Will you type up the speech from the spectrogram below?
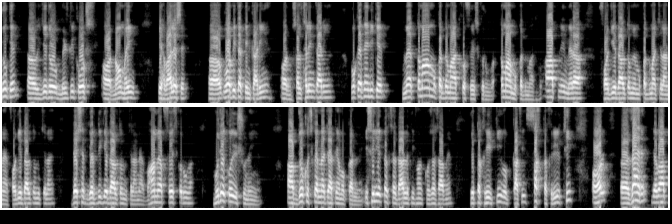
क्योंकि ये जो मिलिट्री कोर्ट्स और 9 मई के हवाले से वो अभी तक इनकारी हैं और मुसलसल इनकारी हैं। वो कहते हैं जी कि मैं तमाम मुकदमात को फेस करूँगा, तमाम मुकदमात को। आपने मेरा फौजी अदालतों में मुकदमा चलाना है, फौजी अदालतों में चलाएँ दहशत गर्दी की अदालतों में चलाना है, वहाँ मैं आप फेस करूँगा। मुझे कोई इशू नहीं है। आप जो कुछ करना चाहते हैं वो कर लें। इसीलिए कल सरदार लतीफ़ा खोसा साहब ने जो तकरीर की, वो काफ़ी सख्त तकरीर थी। और ज़ाहिर है, जब आप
